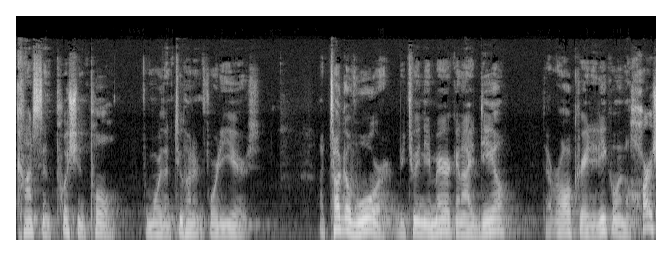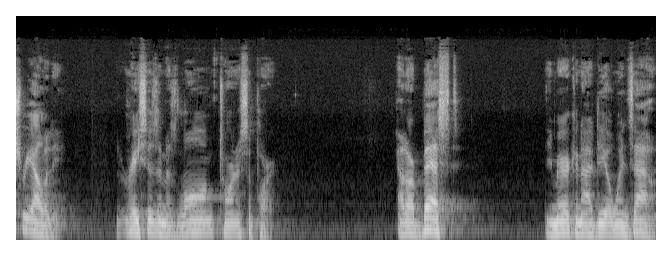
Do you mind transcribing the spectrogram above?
constant push and pull for more than 240 years. A tug of war between the American ideal that we're all created equal and the harsh reality that racism has long torn us apart. At our best, the American ideal wins out.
